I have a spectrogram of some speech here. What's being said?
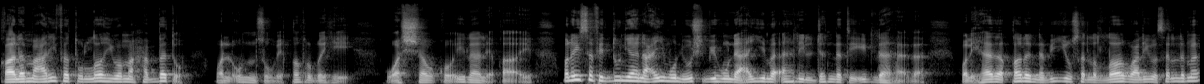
قال معرفة الله ومحبته والأنس بقربه. والشوق إلى لقائه. وليس في الدنيا نعيم يشبه نعيم أهل الجنة إلا هذا. ولهذا قال النبي صلى الله عليه وسلم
